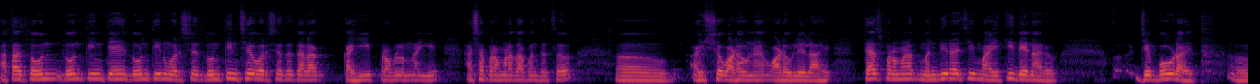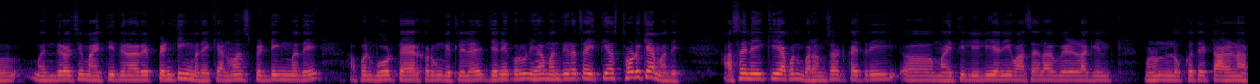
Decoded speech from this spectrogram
आता दोन दोन तीन ते दोन तीन वर्ष दोन तीनशे वर्ष तर त्याला काही प्रॉब्लेम नाही आहे अशा प्रमाणात आपण त्याचं आयुष्य वाढवण्या वाढवलेलं आहे. त्याच प्रमाणात मंदिराची माहिती देणारं जे बोर्ड आहेत मंदिराची माहिती देणारे पेंटिंगमध्ये कॅनव्हास पेंटिंगमध्ये आपण बोर्ड तयार करून घेतलेले आहे जेणेकरून ह्या मंदिराचा इतिहास थोडक्यामध्ये असं नाही की आपण भरमसाठ काहीतरी माहिती लिहिली आणि वाचायला वेळ लागेल म्हणून लोक ते टाळणार.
